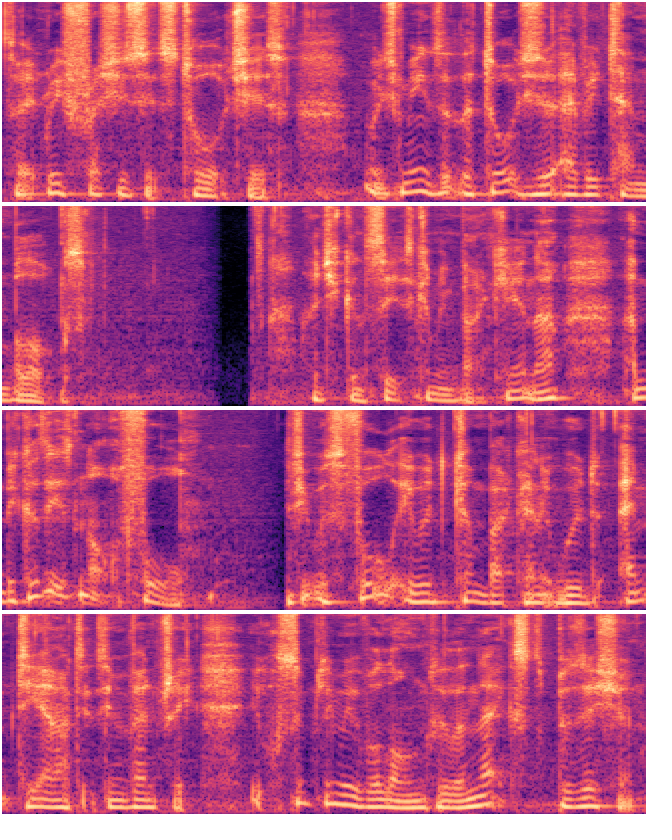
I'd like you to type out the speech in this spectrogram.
So it refreshes its torches which means that the torches are every 10 blocks. As you can see it's coming back here now. And because it's not full if it was full it would come back and it would empty out its inventory. It will simply move along to the next position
